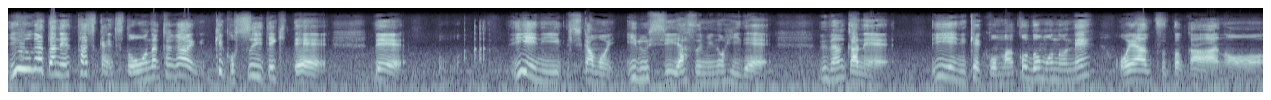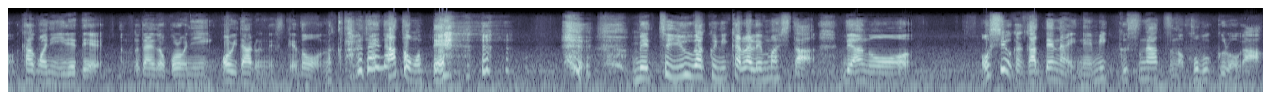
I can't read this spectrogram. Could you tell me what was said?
夕方ね、確かにちょっとお腹が結構空いてきて、で、家にしかもいるし、休みの日で。で、なんかね、家に結構まあ子供のね、おやつとか、あの、カゴに入れて、台所に置いてあるんですけど、なんか食べたいなと思って めっちゃ誘惑に駆られました。で、あの、お塩かかってないね、ミックスナッツの小袋が、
